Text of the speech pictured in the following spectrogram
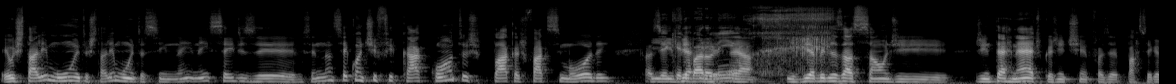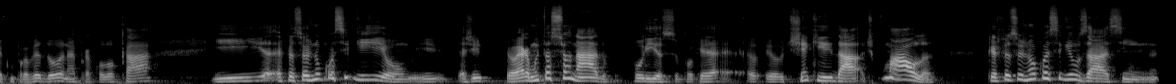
eu instalei muito, instalei muito, assim, nem, nem sei dizer, assim, não sei quantificar quantas placas fax modem. Fazia aquele via, barulhinho. É, e viabilização de de internet, porque a gente tinha que fazer parceria com o provedor, né, para colocar. E as pessoas não conseguiam. E a gente, eu era muito acionado por isso, porque eu, eu tinha que dar, tipo, uma aula. Porque as pessoas não conseguiam usar, assim. Né?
